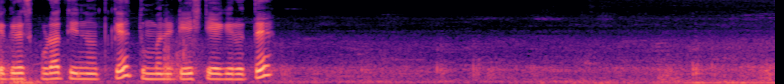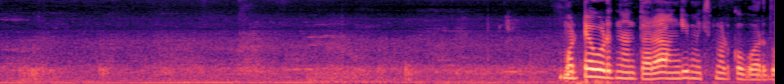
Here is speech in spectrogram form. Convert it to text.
ಎಗ್ ರೈಸ್ ಕೂಡ ತಿನ್ನೋದಕ್ಕೆ ತುಂಬಾ ಟೇಸ್ಟಿಯಾಗಿರುತ್ತೆ. ಮೊಟ್ಟೆ ಹೊಡೆದ ನಂತರ ಹಂಗೆ ಮಿಕ್ಸ್ ಮಾಡ್ಕೋಬಾರ್ದು.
